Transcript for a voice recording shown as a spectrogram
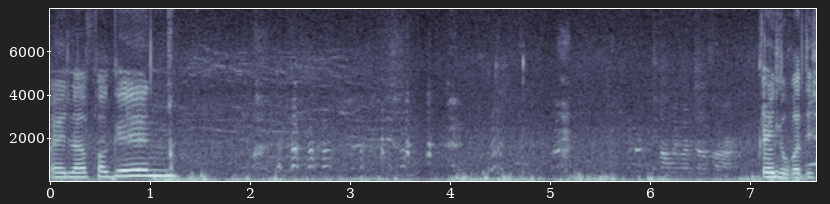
I laugh again. Hey, look at this.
